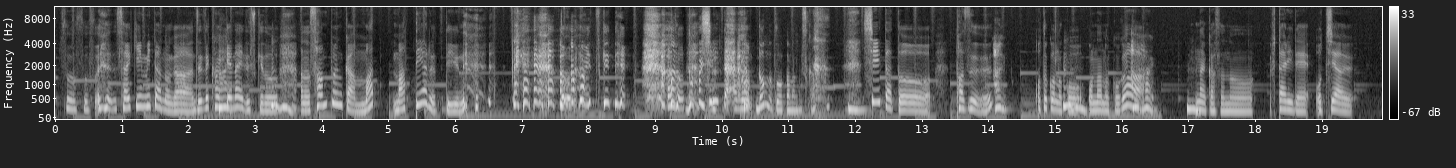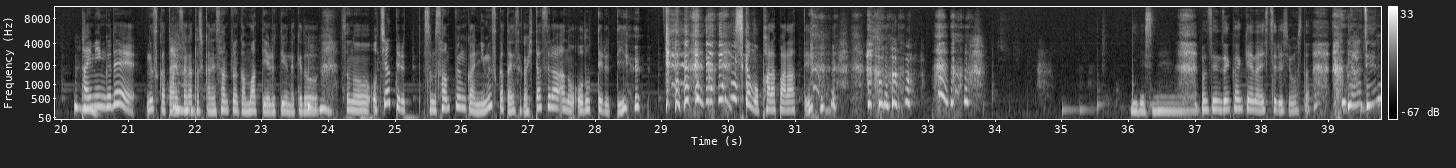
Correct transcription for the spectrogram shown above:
そうそうそう。最近見たのが全然関係ないですけど、あの3分間待待ってやるっていうね動画見つけて あのシータあの どんな動画なんですか？シータとパズーはい。男の子、うんうん。女の子が、はいはい。うん。なんかその2人で落ち合うタイミンググでムスカ大佐が確かね3分間待っているって言うんだけど、その落ち合ってるその3分間にムスカ大佐がひたすらあの踊ってるっていう。しかもパラパラっていういいですね。もう全然関係ない。失礼しました。いや全然。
